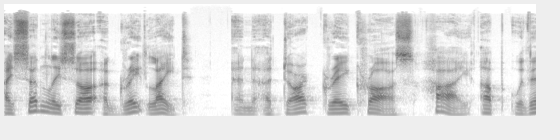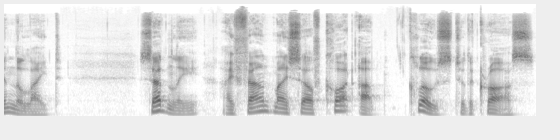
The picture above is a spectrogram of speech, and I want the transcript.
I suddenly saw a great light and a dark gray cross high up within the light. Suddenly I found myself caught up close to the cross.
